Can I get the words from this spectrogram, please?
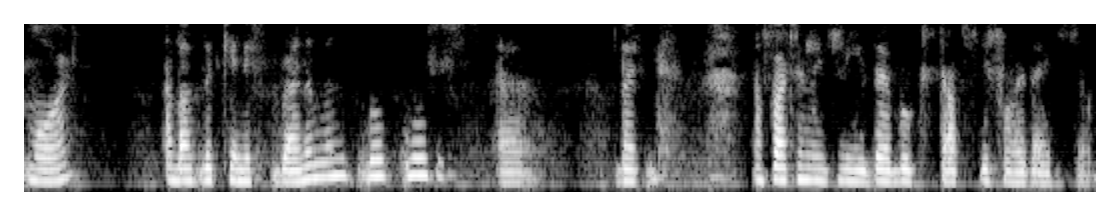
more about the Kenneth Branagh movies, uh, but unfortunately the book stops before that. So,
